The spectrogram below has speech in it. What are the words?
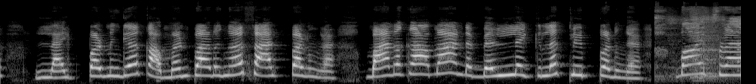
லைக் பண்ணுங்க கமெண்ட் பண்ணுங்க ஷேர் பண்ணுங்க. மறக்காம அந்த பெல் ஐக்கில் கிளிக் பண்ணுங்க. பாய் ஃப்ரெண்ட்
